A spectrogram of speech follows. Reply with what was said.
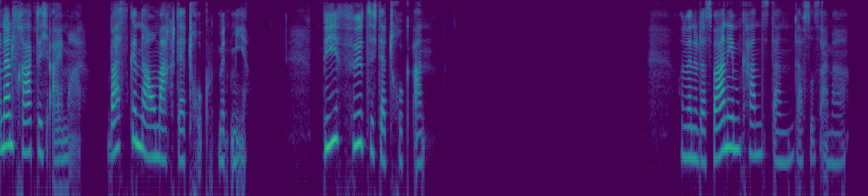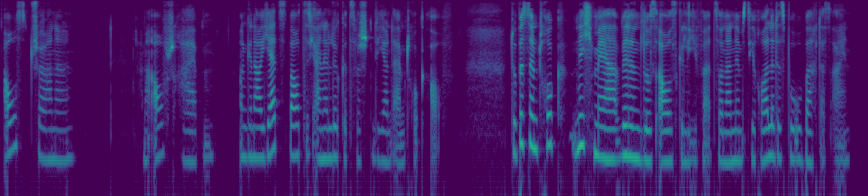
Und dann frag dich einmal, was genau macht der Druck mit mir? Wie fühlt sich der Druck an? Und wenn du das wahrnehmen kannst, dann darfst du es einmal ausjournalen, einmal aufschreiben. Und genau jetzt baut sich eine Lücke zwischen dir und deinem Druck auf. Du bist dem Druck nicht mehr willenlos ausgeliefert, sondern nimmst die Rolle des Beobachters ein.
